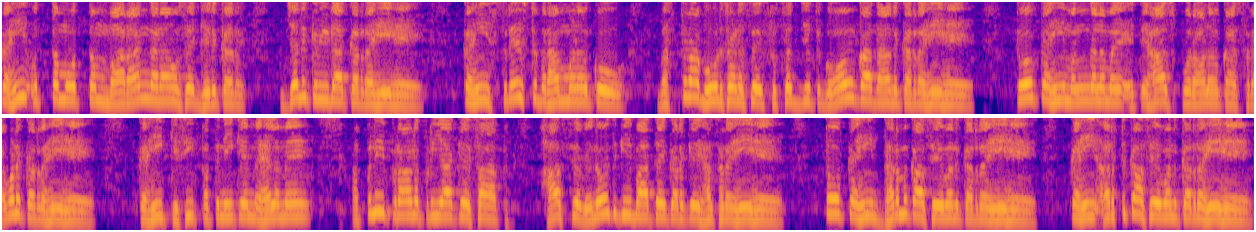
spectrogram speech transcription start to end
कहीं उत्तमोत्तम वारांगनाओं से घिरकर जल क्रीडा कर रहे हैं। कहीं श्रेष्ठ ब्राह्मणों को वस्त्राभूषण से सुसज्जित गौों का दान कर रहे हैं तो कहीं मंगलमय इतिहास पुराणों का श्रवण कर रहे हैं। कहीं किसी पत्नी के महल में अपनी प्राण प्रिया के साथ हास्य विनोद की बातें करके हंस रहे हैं तो कहीं धर्म का सेवन कर रहे हैं, कहीं अर्थ का सेवन कर रहे हैं,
